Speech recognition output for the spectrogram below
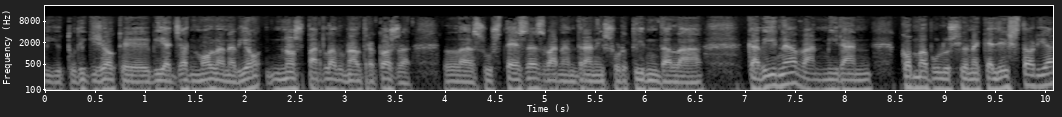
i t'ho dic jo, que he viatjat molt en avió, no es parla d'una altra cosa. Les hosteses van entrant i sortint de la cabina, van mirant com evoluciona aquella història,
